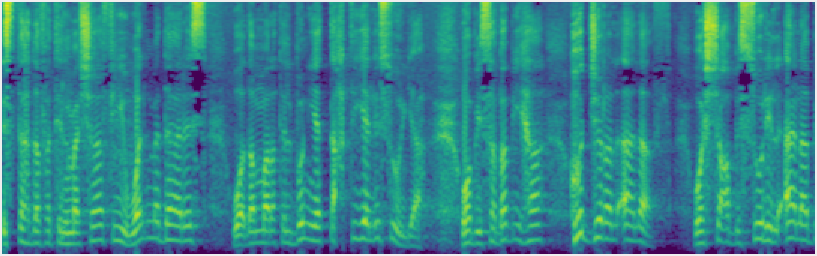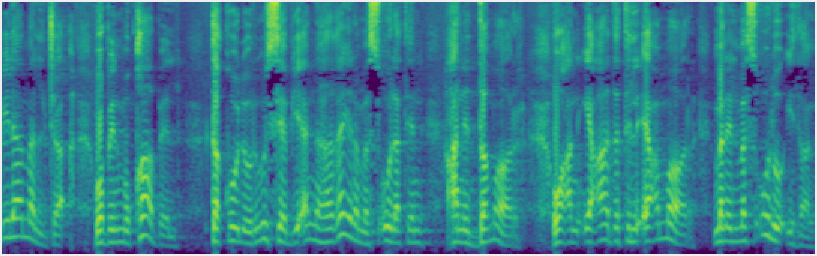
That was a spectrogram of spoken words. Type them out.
استهدفت المشافي والمدارس ودمرت البنية التحتية لسوريا وبسببها هجر الآلاف والشعب السوري الآن بلا ملجأ وبالمقابل تقول روسيا بأنها غير مسؤولة عن الدمار وعن إعادة الإعمار من المسؤول إذن؟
